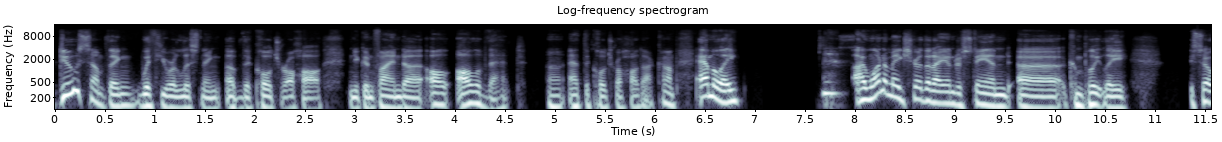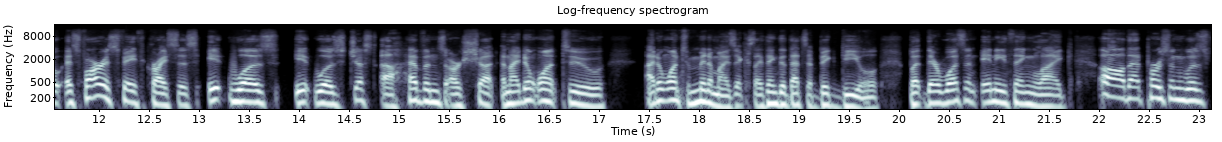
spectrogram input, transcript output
do something with your listening of the cultural hall and you can find uh, all, all of that uh, at theculturalhall.com emily Yes. I want to make sure that I understand uh, completely. So, as far as faith crisis, it was it was just a heavens are shut, and I don't want to I don't want to minimize it because I think that that's a big deal. But there wasn't anything like, oh, that person was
